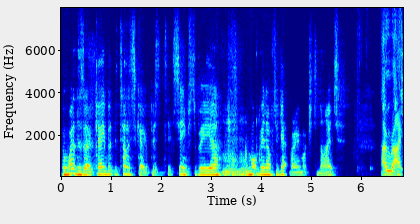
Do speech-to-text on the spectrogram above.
The weather's okay, but the telescope isn't. It seems to be. Uh, I've not been able to get very much tonight. Oh, right.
